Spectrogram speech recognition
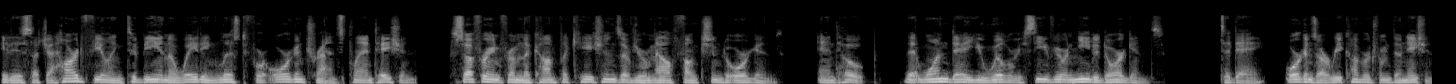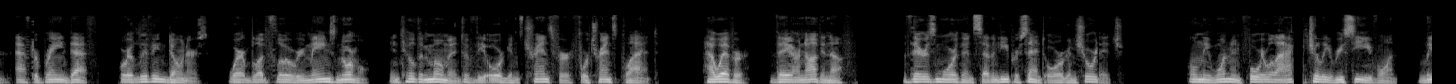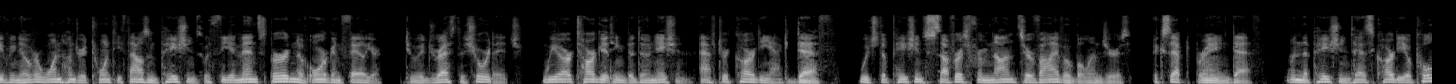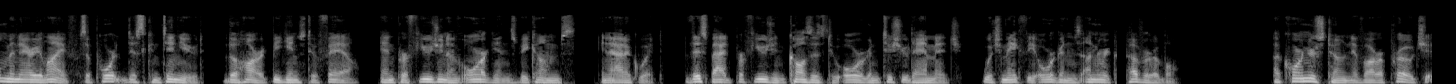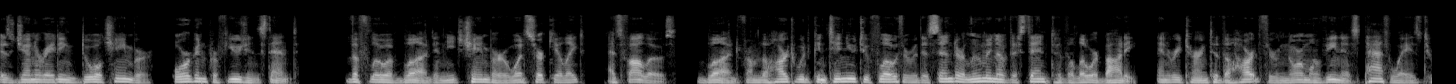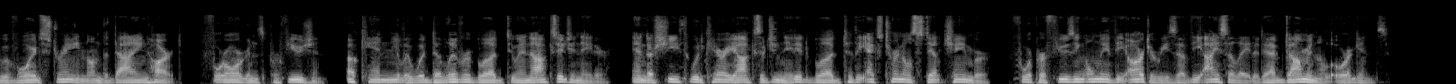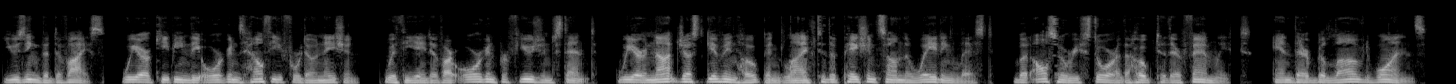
it is such a hard feeling to be in a waiting list for organ transplantation, suffering from the complications of your malfunctioned organs, and hope that one day you will receive your needed organs. Today, organs are recovered from donation after brain death, or living donors, where blood flow remains normal, until the moment of the organ's transfer for transplant. However, they are not enough. There's more than 70% organ shortage. Only one in four will actually receive one, leaving over 120,000 patients with the immense burden of organ failure. To address the shortage, we are targeting the donation after cardiac death, which the patient suffers from non-survivable injuries, except brain death. When the patient has cardiopulmonary life support discontinued, the heart begins to fail, and perfusion of organs becomes inadequate. This bad perfusion causes to organ tissue damage, which make the organs unrecoverable. A cornerstone of our approach is generating dual-chamber, organ perfusion stent. The flow of blood in each chamber would circulate, as follows. Blood from the heart would continue to flow through the center lumen of the stent to the lower body, and return to the heart through normal venous pathways to avoid strain on the dying heart. For organs perfusion, a cannula would deliver blood to an oxygenator, and a sheath would carry oxygenated blood to the external stent chamber, for perfusing only the arteries of the isolated abdominal organs. Using the device, we are keeping the organs healthy for donation. With the aid of our organ perfusion stent, we are not just giving hope and life to the patients on the waiting list, but also restore the hope to their families, and their beloved ones.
